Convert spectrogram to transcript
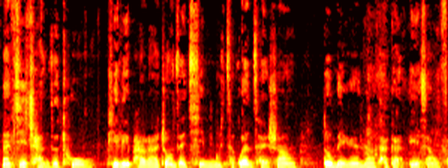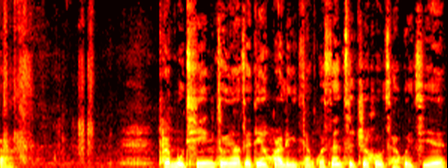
那几铲子土噼里啪啦撞在青木棺材上，都没人让他改变想法。他母亲总要在电话铃响过三次之后才会接。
